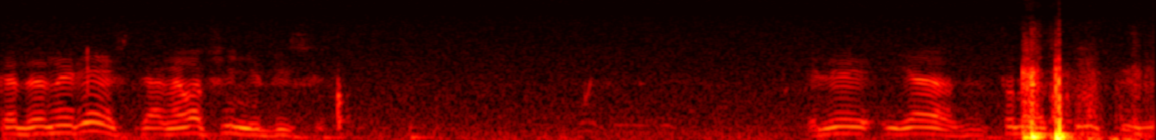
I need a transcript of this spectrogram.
когда ныряешь, она вообще не дышит. Или я труб- трубкой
